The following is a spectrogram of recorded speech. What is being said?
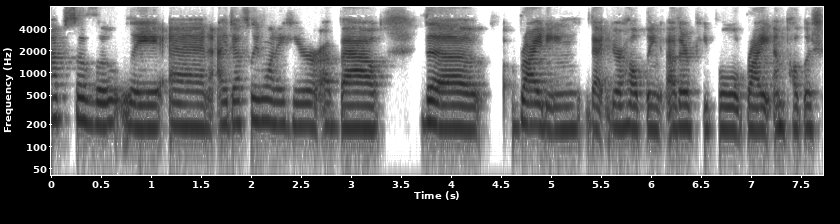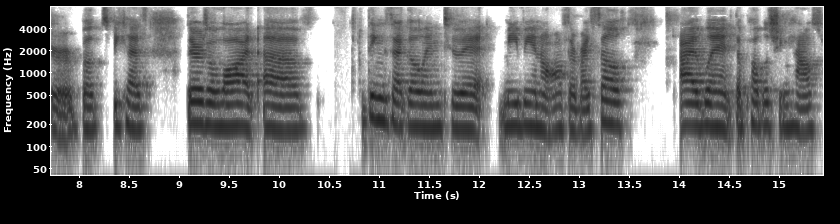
Absolutely. And I definitely want to hear about the writing that you're helping other people write and publish your books because there's a lot of things that go into it. Me being an author myself, I went the publishing house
